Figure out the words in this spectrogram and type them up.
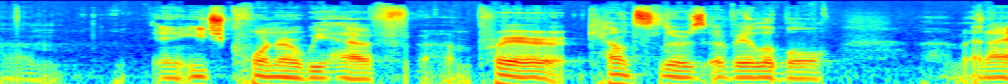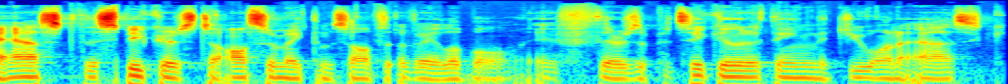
Um, in each corner, we have um, prayer counselors available, um, and I asked the speakers to also make themselves available. If there's a particular thing that you want to ask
